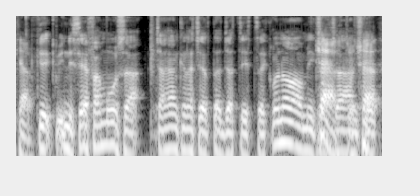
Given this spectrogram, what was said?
chiaro. che quindi se è famosa c'ha anche una certa agiatezza economica, Certo, anche certo.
